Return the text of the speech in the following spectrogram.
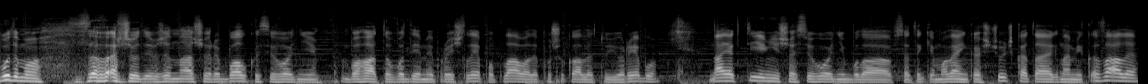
Будемо завершувати вже нашу рибалку сьогодні. Багато води ми пройшли, поплавали, пошукали тую рибу. Найактивніша сьогодні була все-таки маленька щучка, так як нам і казали.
